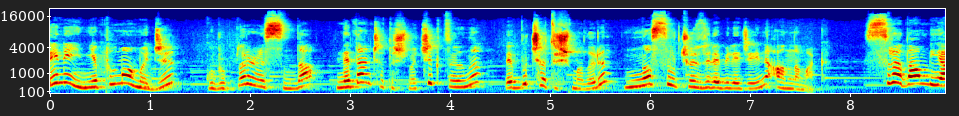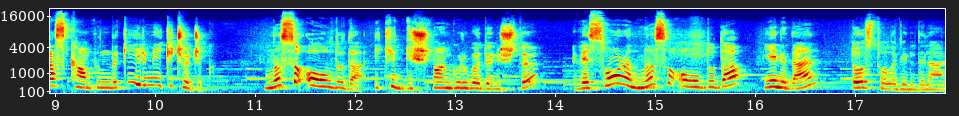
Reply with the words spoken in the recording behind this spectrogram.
Deneyin yapılma amacı gruplar arasında neden çatışma çıktığını ve bu çatışmaların nasıl çözülebileceğini anlamak. Sıradan bir yaz kampındaki 22 çocuk nasıl oldu da iki düşman gruba dönüştü ve sonra nasıl oldu da yeniden dost olabildiler?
